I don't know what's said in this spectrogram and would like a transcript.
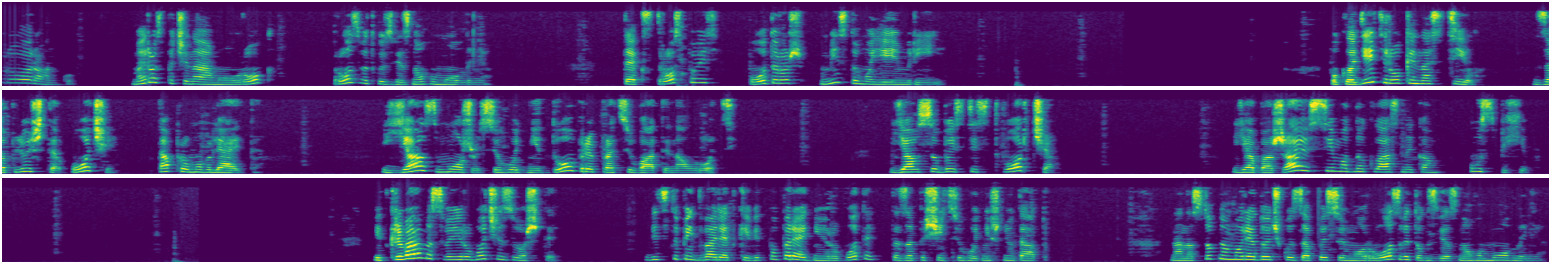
Доброго ранку! Ми розпочинаємо урок розвитку зв'язного мовлення. Текст розповідь Подорож у місто моєї мрії. Покладіть руки на стіл, заплющте очі та промовляйте. Я зможу сьогодні добре працювати на уроці. Я особистість творча. Я бажаю всім однокласникам успіхів! Відкриваємо свої робочі зошити. Відступіть два рядки від попередньої роботи та запишіть сьогоднішню дату. На наступному рядочку записуємо розвиток зв'язного мовлення.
